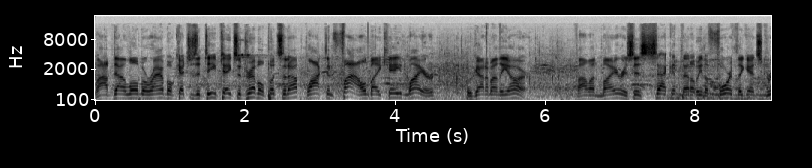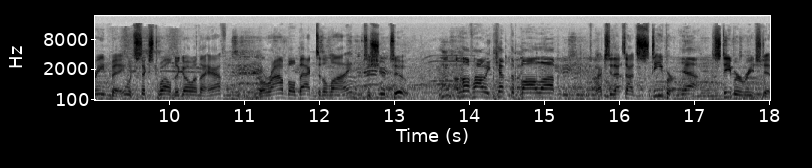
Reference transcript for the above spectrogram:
Lob down low, Marambo catches it deep, takes a dribble, puts it up, blocked and fouled by Cade Meyer, who got him on the arm. Foul Meyer is his second. That'll be the fourth against Green Bay with 6.12 to go in the half. Marambo back to the line to shoot two. I love how he kept the ball up. Actually, that's on Stieber. Yeah. Stieber reached in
